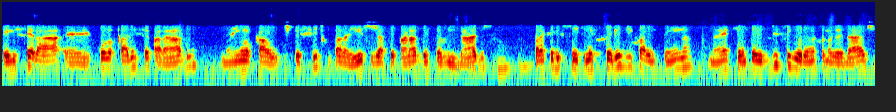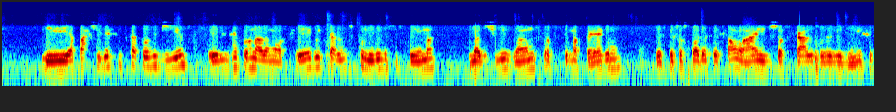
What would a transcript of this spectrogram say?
ele será é, colocado em separado, né, em um local específico para isso, já separado dentro das unidades, para que ele fique nesse período de quarentena, né, que é um período de segurança, na verdade, e a partir desses 14 dias, eles retornarão ao acervo e estarão disponíveis no sistema que nós utilizamos, que é o sistema Pergamo, que as pessoas podem acessar online de suas casas, suas residências,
